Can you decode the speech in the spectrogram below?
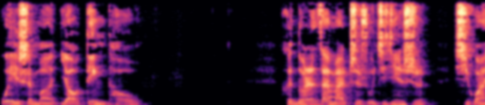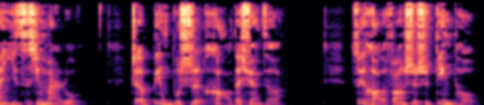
为什么要定投？很多人在买指数基金时喜欢一次性买入，这并不是好的选择。最好的方式是定投，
